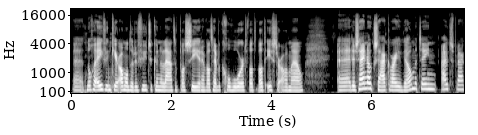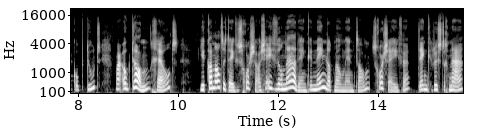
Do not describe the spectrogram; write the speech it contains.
Eh, het nog even een keer allemaal de revue te kunnen laten passeren. Wat heb ik gehoord? Wat, wat is er allemaal? Eh, er zijn ook zaken waar je wel meteen uitspraak op doet. Maar ook dan geldt, je kan altijd even schorsen. Als je even wil nadenken, neem dat moment dan. Schors even, denk rustig na.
